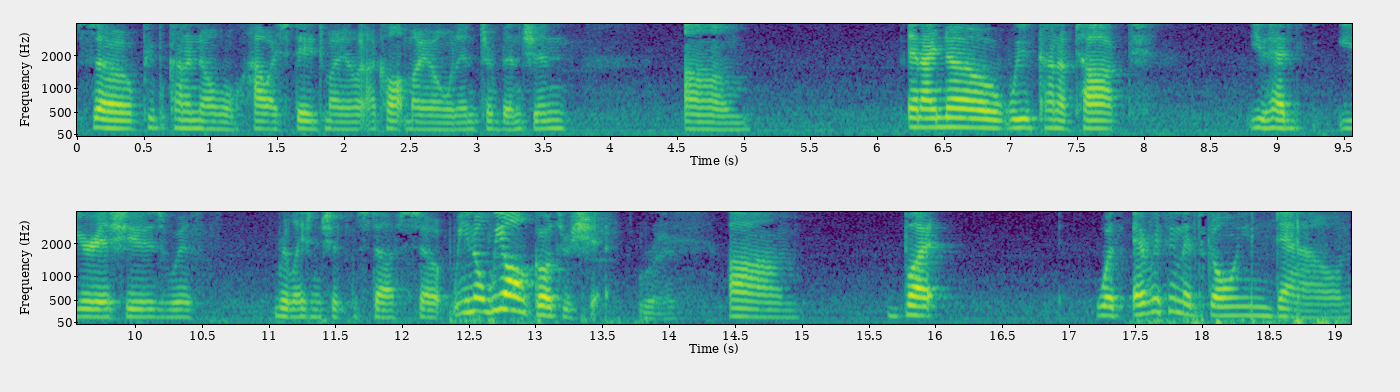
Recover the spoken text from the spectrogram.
so people kind of know how I stage my own, I call it my own intervention. Um, and I know we've kind of talked, you had your issues with relationships and stuff. So you know, we all go through shit. Right. Um, but with everything that's going down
